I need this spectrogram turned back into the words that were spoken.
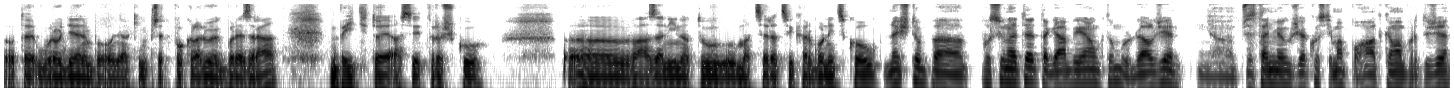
o té úrodě nebo o nějakým předpokladu, jak bude zrát. Byť to je asi trošku vázaný na tu maceraci karbonickou. Než to eh, posunete, tak já bych jenom k tomu dodal, že eh, přestaňme už jako s těma pohádkama, protože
